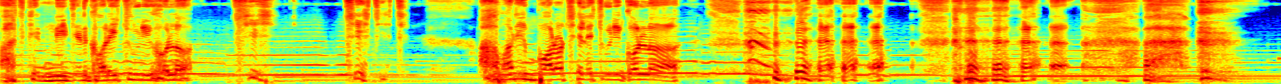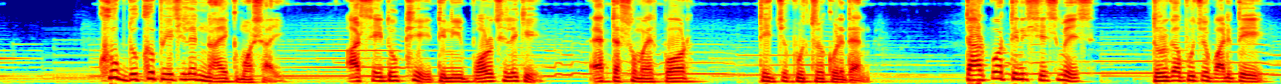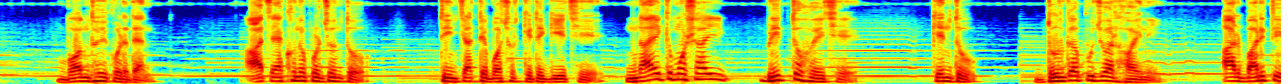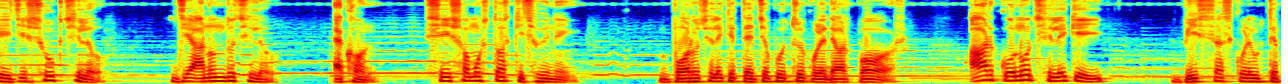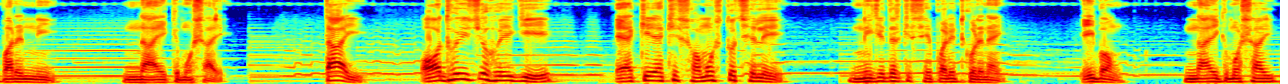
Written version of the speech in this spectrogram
আজকে নিজের ঘরেই চুরি হলো। ছি ছি ছি আমারই বড় ছেলে চুরি করল। খুব দুঃখ পেয়েছিলেন নায়ক মশাই। আর সেই দুঃখে তিনি বড় ছেলেকে একটা সময়ের পর তেজ্যপুত্র করে দেন। তারপর তিনি শেষমেশ দুর্গাপুজো বাড়িতে বন্ধই করে দেন। আজ এখনও পর্যন্ত তিন চারটে বছর কেটে গিয়েছে। নায়ক মশাই বৃদ্ধ হয়েছে, কিন্তু দুর্গাপুজো আর হয়নি। আর বাড়িতে যে সুখ ছিল, যে আনন্দ ছিল, এখন সেই সমস্ত আর কিছুই নেই। বড় ছেলেকে ত্যায্যপুত্র করে দেওয়ার পর আর কোনো ছেলেকেই বিশ্বাস করে উঠতে পারেননি নায়ক মশাই। তাই অধৈর্য হয়ে গিয়ে একে একে সমস্ত ছেলে নিজেদেরকে সেপারেট করে নেয় এবং নায়ক মশাই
